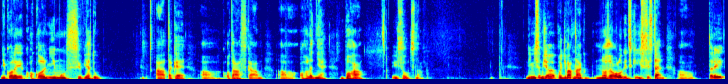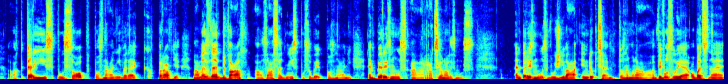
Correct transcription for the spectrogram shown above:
nikoli k okolnímu světu. A také k otázkám ohledně Boha i soucna. Nyní se můžeme podívat na nozeologický systém. Tedy který způsob poznání vede k pravdě? Máme zde dva zásadní způsoby poznání, empirismus a racionalismus. Empirismus využívá indukce, to znamená vyvozuje obecné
